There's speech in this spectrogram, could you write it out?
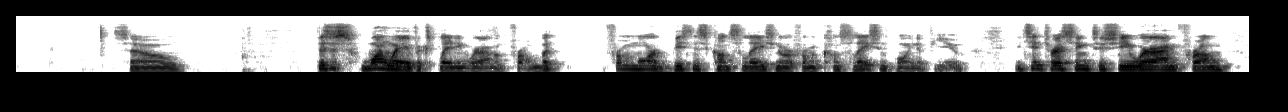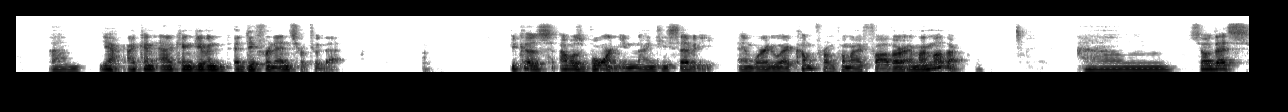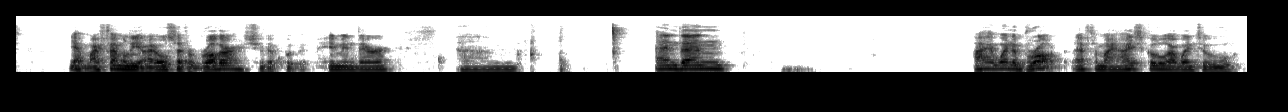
So this is one way of explaining where I'm from, but from more business constellation or from a constellation point of view, it's interesting to see where I'm from. Um, yeah, I can I can give a different answer to that because I was born in 1970, and where do I come from? From my father and my mother. Um, so that's yeah, my family. I also have a brother. Should have put him in there. Um, and then I went abroad after my high school. I went to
